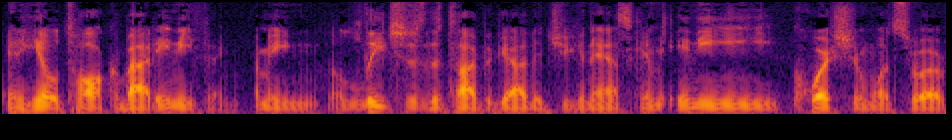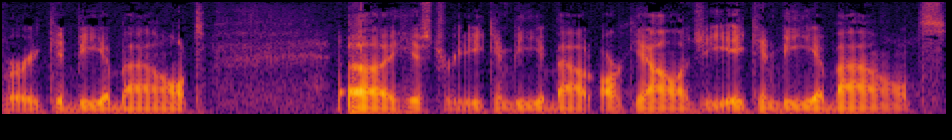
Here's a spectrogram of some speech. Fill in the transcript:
and he'll talk about anything. I mean, Leach is the type of guy that you can ask him any question whatsoever. It could be about uh, history, it can be about archaeology, it can be about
